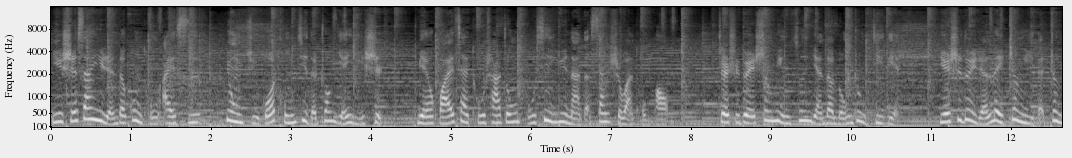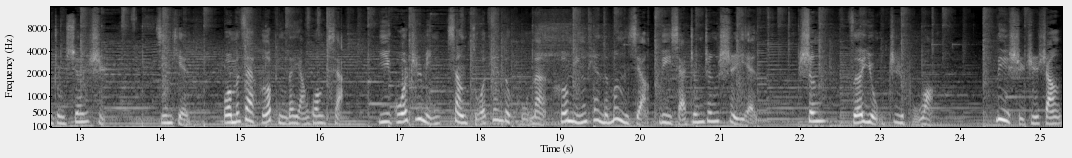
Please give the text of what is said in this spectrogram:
以十三亿人的共同哀思，用举国同祭的庄严仪式，缅怀在屠杀中不幸遇难的三十万同胞。这是对生命尊严的隆重祭奠，也是对人类正义的郑重宣誓。今天，我们在和平的阳光下，以国之名向昨天的苦难和明天的梦想立下铮铮誓言，生则永志不忘。历史之伤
